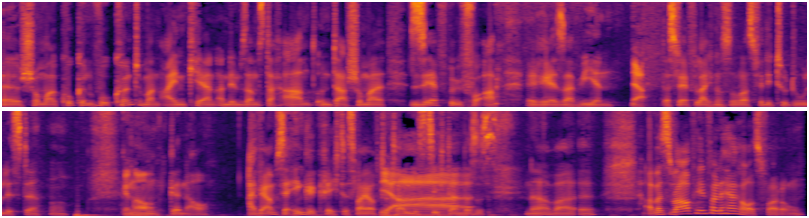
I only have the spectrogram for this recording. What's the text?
äh, schon mal gucken, wo könnte man einkehren an dem Samstagabend und da schon mal sehr früh vorab reservieren. Ja. Das wäre vielleicht noch sowas für die To-Do-Liste. Ne? Genau. Um, genau. Aber ah, wir haben es ja hingekriegt. Das war ja auch total ja. lustig dann, dass es, ne, aber, äh, aber es war auf jeden Fall eine Herausforderung.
